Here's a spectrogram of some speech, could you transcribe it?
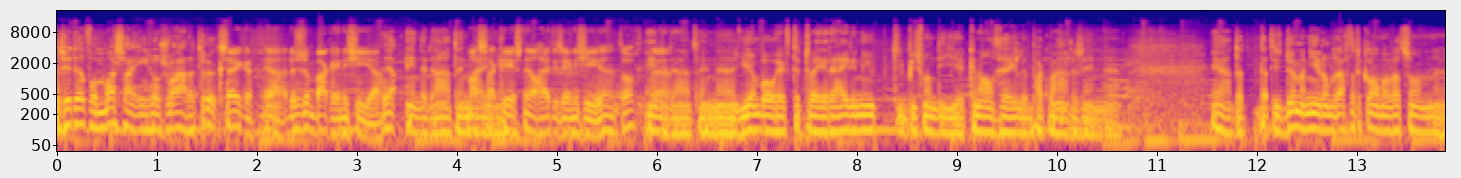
Er zit heel veel massa in zo'n zware truck. Zeker. Ja, dus een bak energie. Ja. Ja. Inderdaad. En Massa bij, eh, keer snelheid is energie, hè, toch? Inderdaad. En Jumbo heeft er twee rijden nu. Typisch van die eh, knalgele bakwagens. En, eh, ja, dat, dat is de manier om erachter te komen wat zo'n eh,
